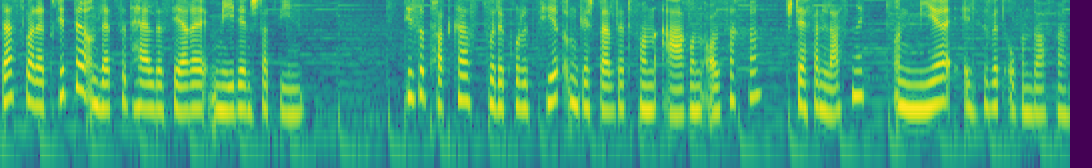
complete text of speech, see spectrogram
Das war der dritte und letzte Teil der Serie Medienstadt Wien. Dieser Podcast wurde produziert und gestaltet von Aaron Olsacher, Stefan Lasnik und mir, Elisabeth Oberndorfer.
